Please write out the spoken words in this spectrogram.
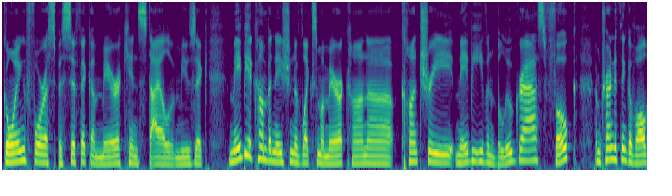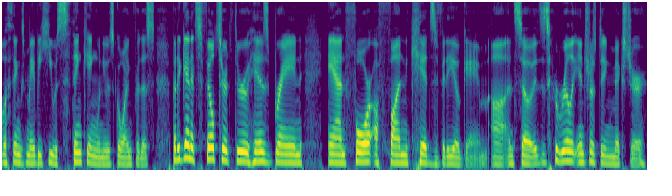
going for a specific American style of music, maybe a combination of like some Americana, country, maybe even bluegrass, folk. I'm trying to think of all the things maybe he was thinking when he was going for this. But again, it's filtered through his brain and for a fun kids video game, uh, and so it's a really interesting mixture.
